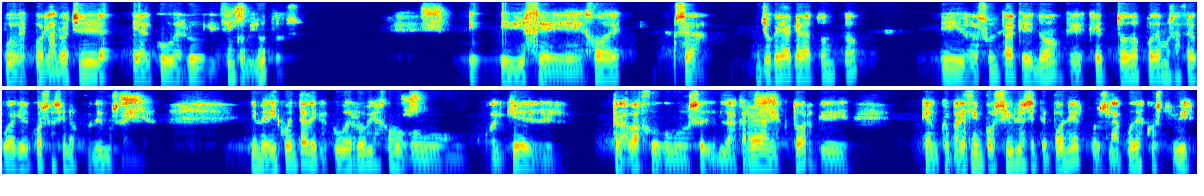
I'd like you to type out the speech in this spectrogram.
pues por la noche ya el cubo de Rubik en 5 minutos. Y, y dije, joder, o sea, yo creía que era tonto y resulta que no, que es que todos podemos hacer cualquier cosa si nos ponemos a ella. Y me di cuenta de que el cubo Rubik es como, cualquier trabajo, como la carrera de actor, que, que, aunque parece imposible, si te pones, pues la puedes construir.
